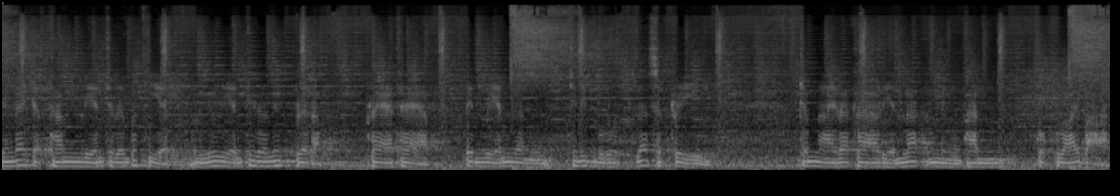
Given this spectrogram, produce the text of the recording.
ยังได้จัดทำเหรียญเฉลิมพระเกียรติ หรือเหรียญที่ระลึกระดับแพรแถบ เป็นเหรียญเงินชนิดบุรุษและสตรีจำหน่ายราคาเหรียญละ 1,600 บาท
